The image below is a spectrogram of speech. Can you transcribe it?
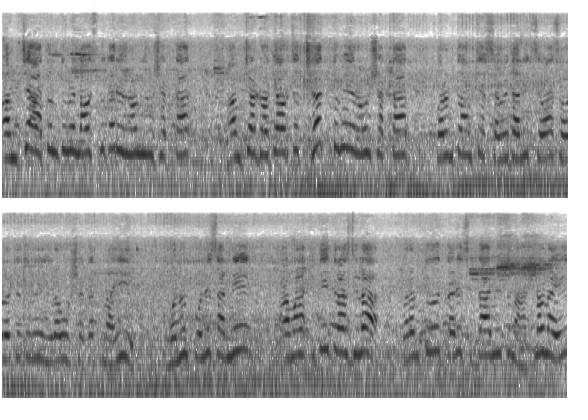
आमच्या हातून तुम्ही लाऊडस्पीकर हिरवून घेऊ शकतात. आमच्या डोक्यावरचं छत तुम्ही हिरवू शकतात. परंतु आमच्या संविधानिक सेवा सवलती तुम्ही हिरवू शकत नाही. म्हणून पोलिसांनी आम्हाला कितीही त्रास दिला परंतु तरीसुद्धा आम्ही इथून हटलो नाही.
